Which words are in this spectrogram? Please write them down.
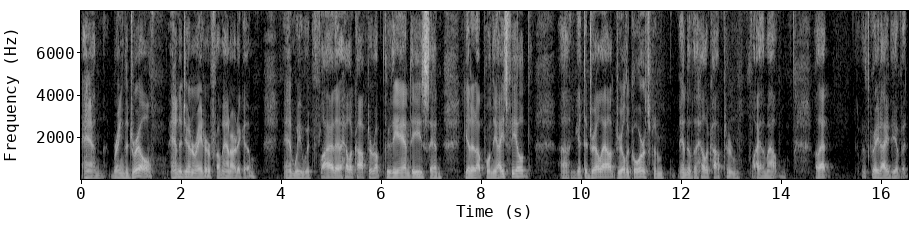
and bring the drill and the generator from Antarctica, and we would fly the helicopter up through the Andes and get it up on the ice field, uh, get the drill out, drill the cores, put them into the helicopter, and fly them out. Well, that was a great idea, but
